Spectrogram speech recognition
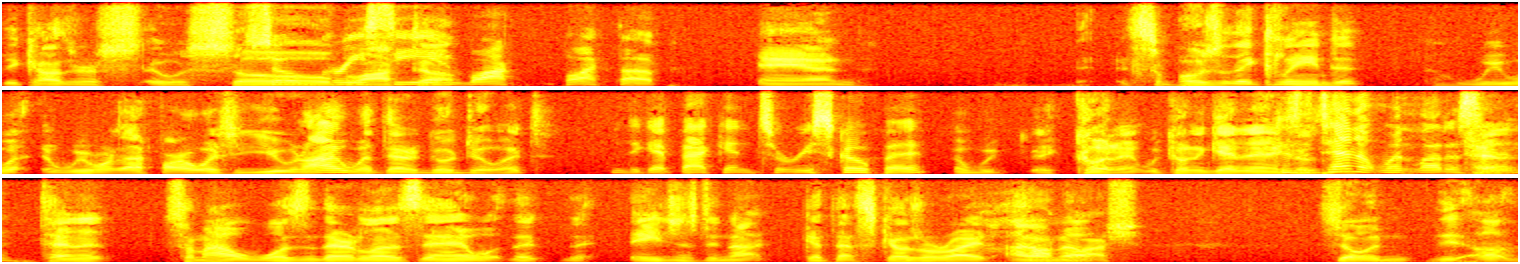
because there's it was so, so greasy blocked up. and block, blocked up. and supposedly they cleaned it. We went. We weren't that far away, so you and I went there to go do it, to get back in to rescope it and we it couldn't. We couldn't get in because the tenant wouldn't let us tenant, tenant somehow wasn't there to let us in. The, the agents did not get that schedule right. I don't know. Hogwash. So the uh,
